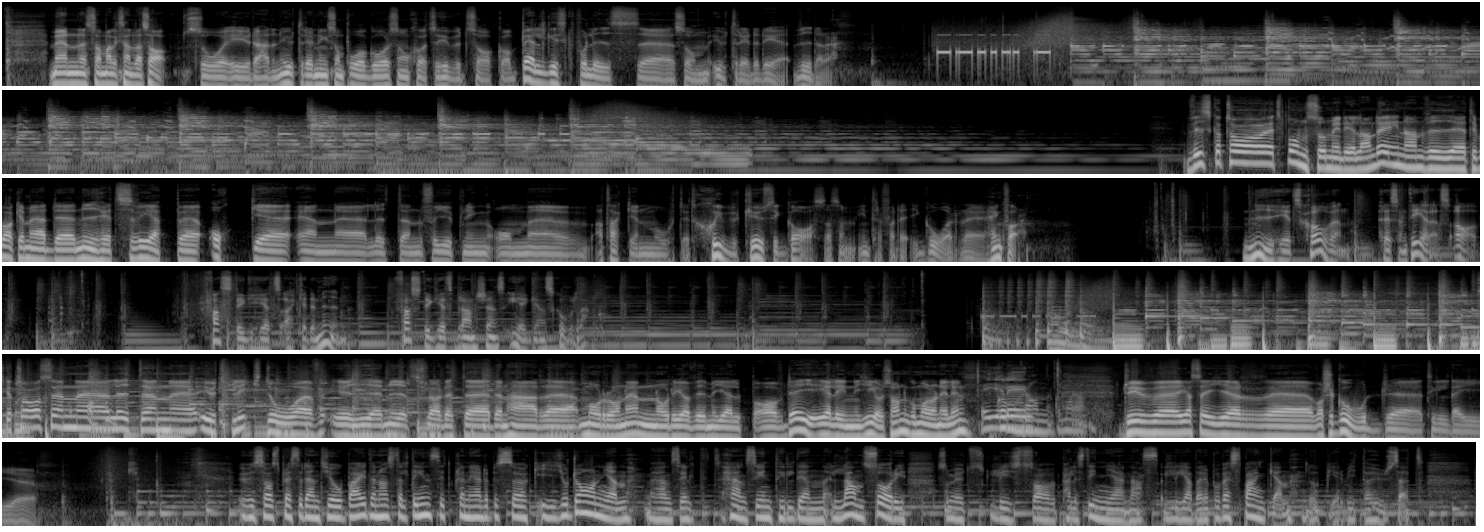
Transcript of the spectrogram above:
Men som Alexandra sa så är ju det här en utredning som pågår som sköts i huvudsak av belgisk polis eh, som utreder det vidare. Vi ska ta ett sponsormeddelande innan vi är tillbaka med eh, nyhetssvep eh, och eh, en liten fördjupning om attacken mot ett sjukhus i Gaza som inträffade igår. Häng kvar! Nyhetsshowen presenteras av Fastighetsakademin, fastighetsbranschens egen skola. Ska ta oss en eh, liten eh, utblick då eh, i eh, nyhetsflödet eh, den här eh, morgonen och det gör vi med hjälp av dig Elin Georgsson. God morgon Elin! Hej God Elin! morgon, god morgon. Du, eh, jag säger eh, varsågod eh, till dig. eh. USAs president Joe Biden har ställt in sitt planerade besök i Jordanien med hänsyn, hänsyn till den landsorg som utlysts av palestiniernas ledare på Västbanken, det uppger Vita huset.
